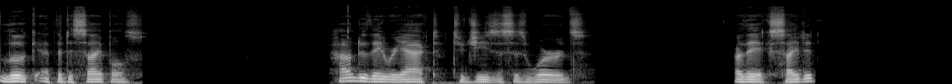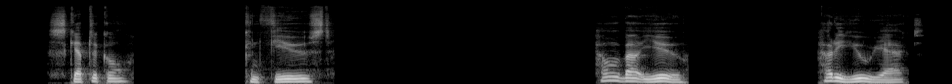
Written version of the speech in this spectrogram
Look at the disciples. How do they react to Jesus' words? Are they excited? Skeptical? Confused? How about you? How do you react?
